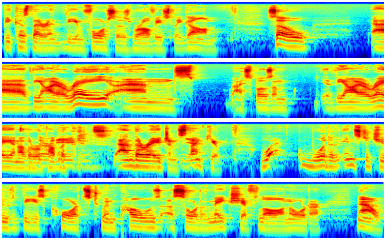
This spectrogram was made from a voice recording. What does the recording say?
because in, the enforcers were obviously gone. So uh, the IRA and I suppose I'm the IRA and other Their Republican agents. and their agents. Yeah. Thank you. w- Would have instituted these courts to impose a sort of makeshift law and order. Now,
